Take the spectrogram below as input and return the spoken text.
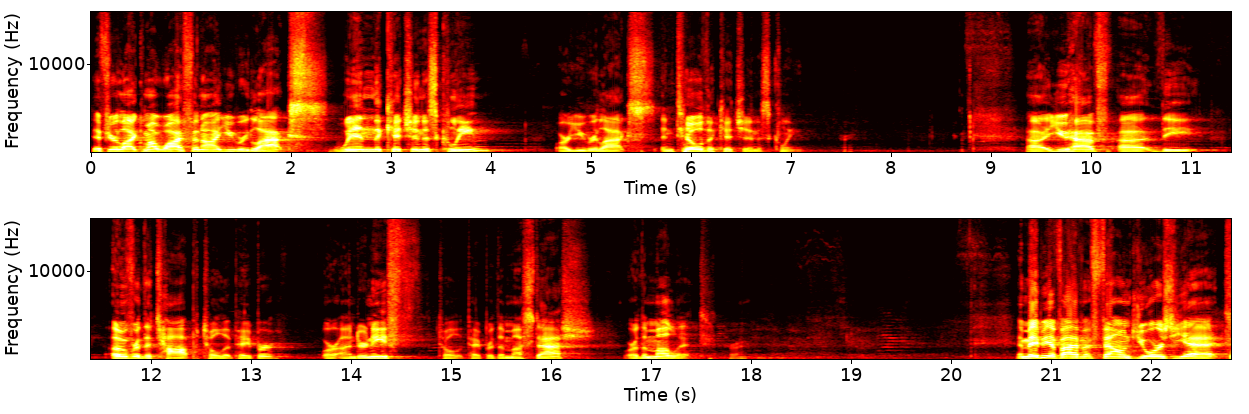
If you're like my wife and I, you relax when the kitchen is clean, or you relax until the kitchen is clean. Uh, you have uh, the over the top toilet paper or underneath toilet paper, the mustache or the mullet, right? And maybe if I haven't found yours yet,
